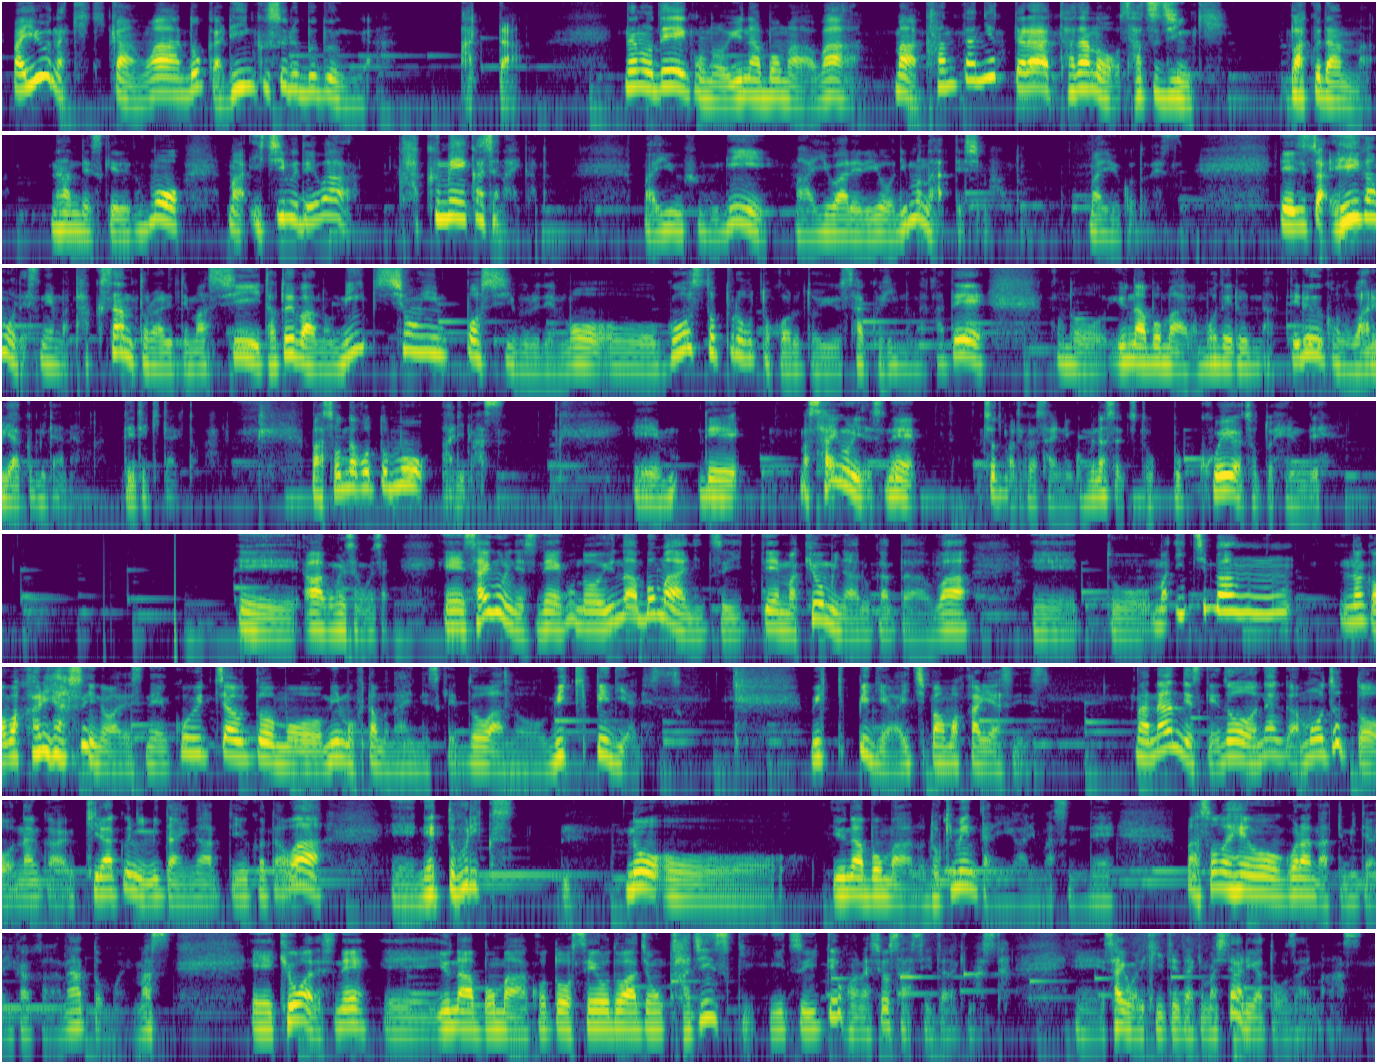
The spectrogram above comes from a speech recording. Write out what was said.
まあ、いうような危機感はどっかリンクする部分があった。なので、このユナ・ボマーは、まあ簡単に言ったらただの殺人鬼爆弾魔なんですけれども、まあ、一部では革命家じゃないかと、まいうふうに、ま言われるようにもなってしまうと、まいうことです。で実は映画もですね、まあ、たくさん撮られてますし例えばあの「ミッションインポッシブル」でも「ゴーストプロトコル」という作品の中でこのユナ・ボマーがモデルになってるこの悪役みたいなのが出てきたりとか、まあ、そんなこともあります。えー、で、まあ、最後にですねちょっと待ってくださいね。ごめんなさい。ちょっと僕、声がちょっと変で。えー、あ、ごめんなさい、ごめんなさい。えー、最後にですね、このユナボマーについて、まあ、興味のある方は、えー、っと、まあ、一番なんか分かりやすいのはですね、こう言っちゃうともう身も蓋もないんですけど、あの、ウィキペディアです。ウィキペディアが一番分かりやすいです。まあ、なんですけど、なんかもうちょっとなんか気楽に見たいなっていう方は、えー、ネットフリックスのユナ・ボマーのドキュメンタリーがありますんで、まあ、その辺をご覧になってみてはいかがかなと思います。えー、今日はですね、えー、ユナ・ボマーことセオドア・ジョン・カジンスキーについてお話をさせていただきました。えー、最後まで聞いていただきましてありがとうございます。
